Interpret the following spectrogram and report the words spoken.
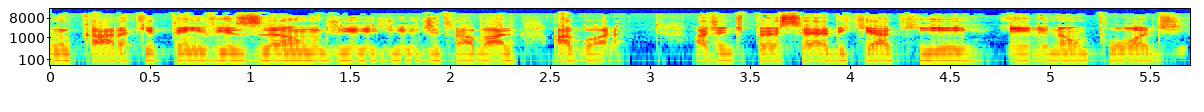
Um cara que tem visão de, de, de trabalho. Agora, a gente percebe que aqui ele não pôde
